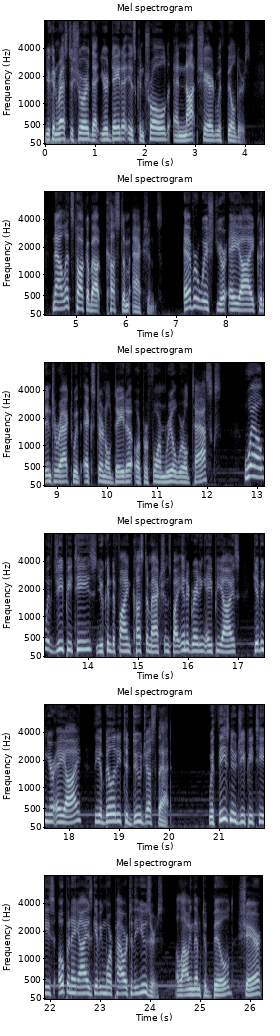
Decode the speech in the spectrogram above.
You can rest assured that your data is controlled and not shared with builders. Now let's talk about custom actions. Ever wished your AI could interact with external data or perform real-world tasks? Well, with GPTs, you can define custom actions by integrating APIs, giving your AI the ability to do just that. With these new GPTs, OpenAI is giving more power to the users, allowing them to build, share,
